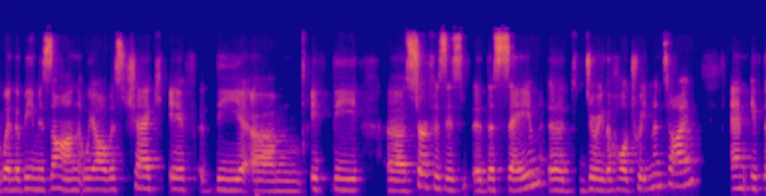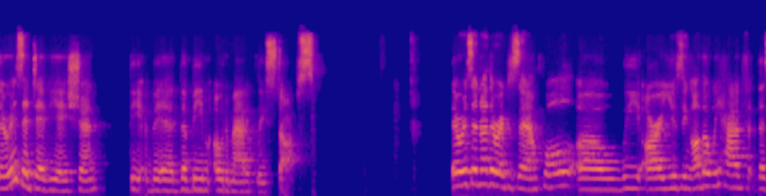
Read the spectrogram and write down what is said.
when the beam is on. We always check if the um, if the uh, surface is the same uh, during the whole treatment time. And if there is a deviation, the, the beam automatically stops. There is another example. Uh, we are using, although we have the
